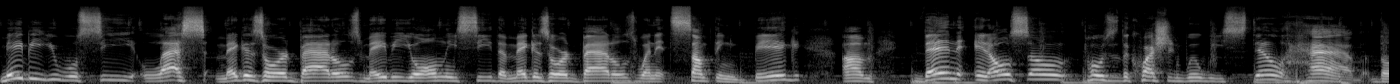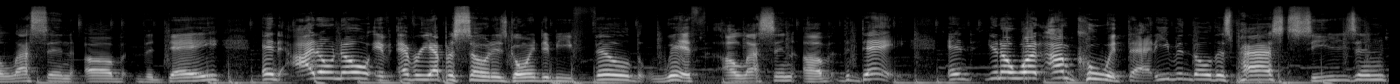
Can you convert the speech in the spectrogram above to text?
Maybe you will see less Megazord battles. Maybe you'll only see the Megazord battles when it's something big. Um, then it also poses the question will we still have the lesson of the day? And I don't know if every episode is going to be filled with a lesson of the day. And you know what? I'm cool with that. Even though this past season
